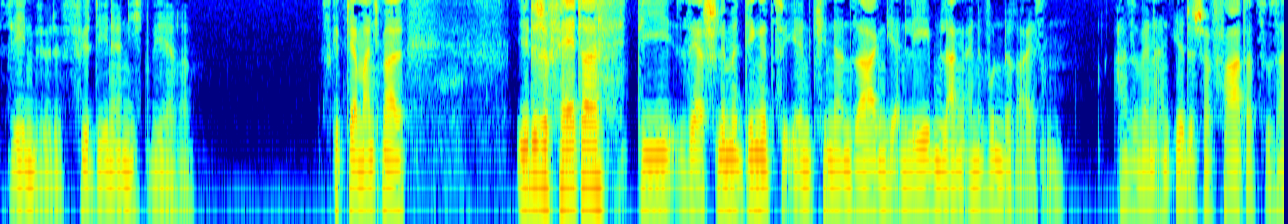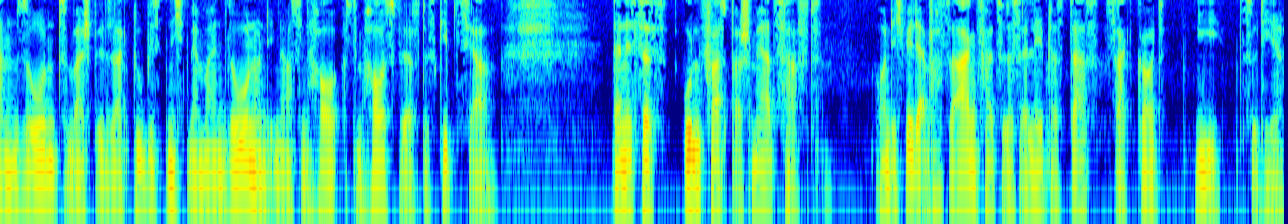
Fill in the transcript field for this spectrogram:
sehen würde, für den er nicht wäre. Es gibt ja manchmal irdische Väter, die sehr schlimme Dinge zu ihren Kindern sagen, die ein Leben lang eine Wunde reißen. Also wenn ein irdischer Vater zu seinem Sohn zum Beispiel sagt, du bist nicht mehr mein Sohn und ihn aus, aus dem Haus wirft, das gibt's ja, dann ist das unfassbar schmerzhaft. Und ich will dir einfach sagen, falls du das erlebt hast, das sagt Gott nie zu dir.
